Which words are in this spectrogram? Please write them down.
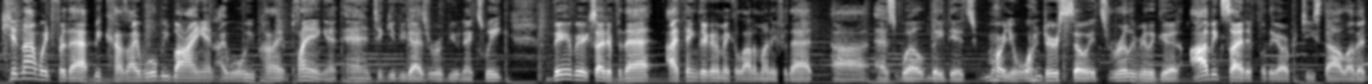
Cannot wait for that because I will be buying it. I will be play- playing it and to give you guys a review next week. Very, very excited for that. I think they're to make a lot of money for that uh, as well. They did Super Mario Wonders, so it's really, really good. I'm excited for the RPG style of it.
